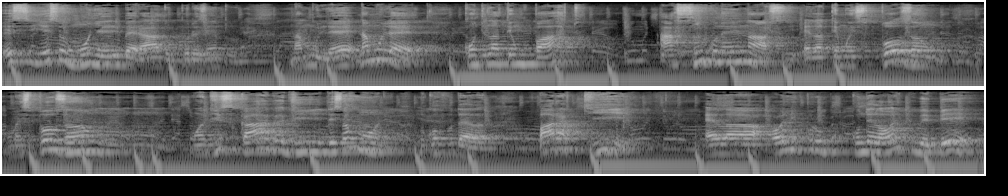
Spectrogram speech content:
esse, esse hormônio é liberado, por exemplo, na mulher, na mulher, quando ela tem um parto, assim quando ele nasce, ela tem uma explosão uma explosão, um, uma descarga de, desse hormônio no corpo dela, para que ela olhe pro, quando ela olha para o bebê,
